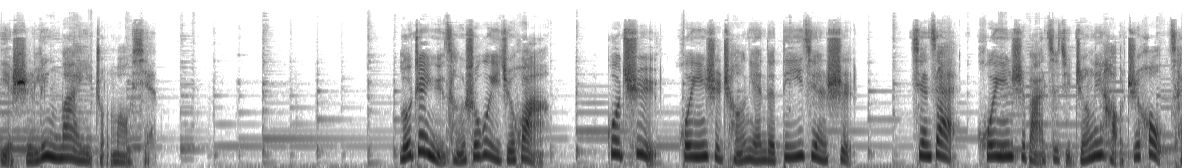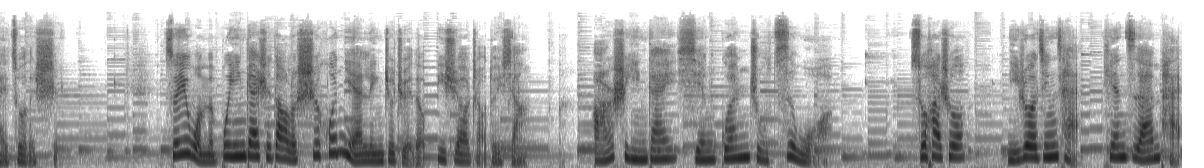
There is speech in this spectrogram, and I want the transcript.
也是另外一种冒险。罗振宇曾说过一句话：“过去婚姻是成年的第一件事，现在婚姻是把自己整理好之后才做的事。”所以，我们不应该是到了适婚年龄就觉得必须要找对象，而是应该先关注自我。俗话说：“你若精彩，天自安排。”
